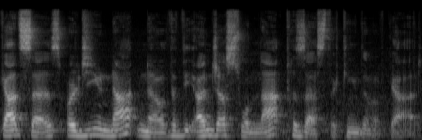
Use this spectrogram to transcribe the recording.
God says, Or do you not know that the unjust will not possess the kingdom of God?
